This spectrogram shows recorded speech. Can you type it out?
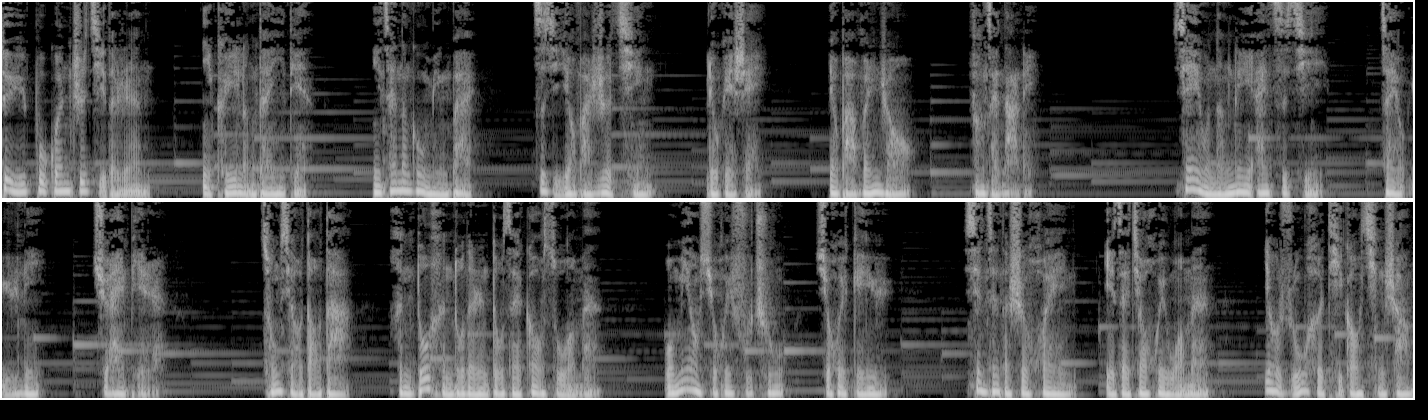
对于不关知己的人，你可以冷淡一点，你才能够明白，自己要把热情留给谁，要把温柔放在哪里。先有能力爱自己，再有余力去爱别人。从小到大，很多很多的人都在告诉我们，我们要学会付出。学会给予，现在的社会也在教会我们，要如何提高情商，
